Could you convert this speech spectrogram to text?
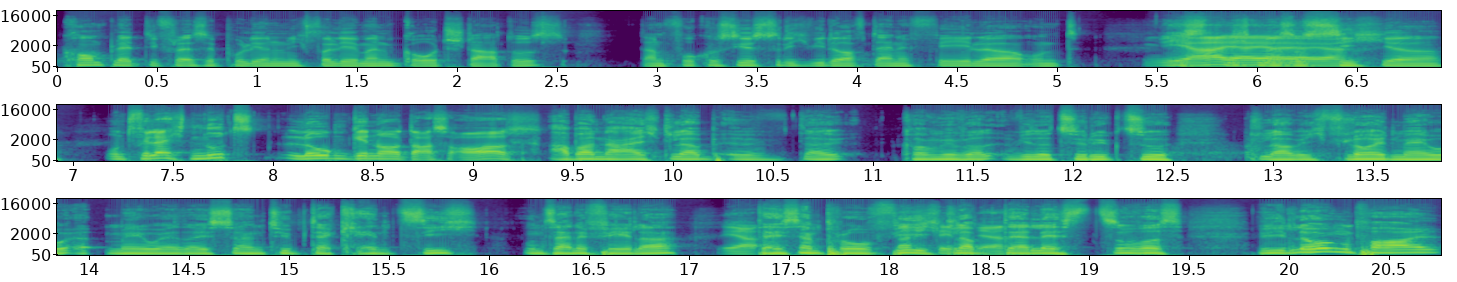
komplett die Fresse polieren und ich verliere meinen Goat-Status, dann fokussierst du dich wieder auf deine Fehler und Ja, bist ja, nicht mehr ja, so ja. sicher. Und vielleicht nutzt Logan genau das aus. Aber na, ich glaube, äh, da kommen wir wieder zurück zu, glaube ich, Floyd May Mayweather ist so ein Typ, der kennt sich und seine Fehler. Ja. Der ist ein Profi. Das ich stimmt, glaube, ja. der lässt sowas wie Logan Paul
